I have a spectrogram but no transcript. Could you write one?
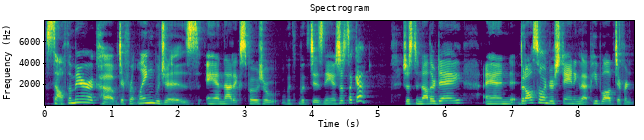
South America, different languages. And that exposure with, with Disney is just like, yeah, just another day. And, but also understanding that people have different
